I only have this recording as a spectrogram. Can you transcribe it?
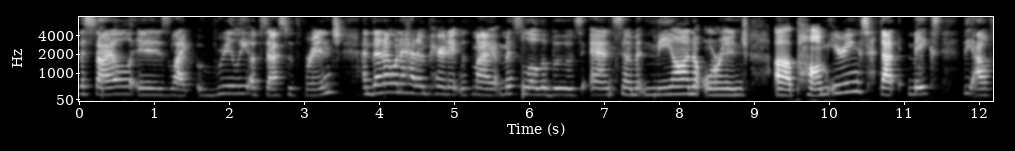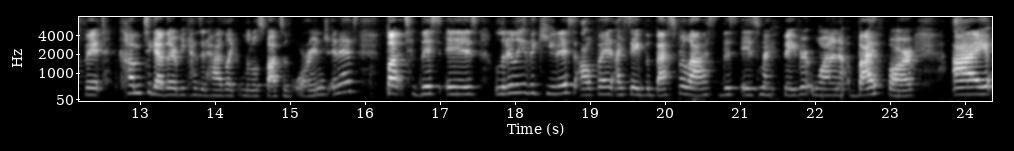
the style is like really obsessed with fringe. And then I went ahead and paired it with my Miss Lola boots and some neon orange uh, pom earrings that makes the outfit come together because it has like little spots of orange in it. But this is literally the cutest outfit. I saved the best for last. This is my favorite one by far. I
